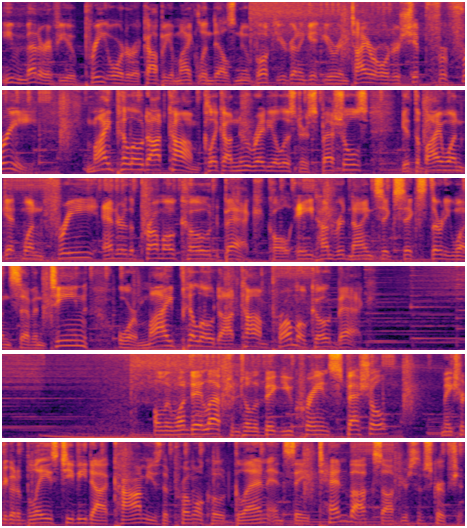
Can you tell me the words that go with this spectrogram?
Even better, if you pre-order a copy of Mike Lindell's new book, you're going to get your entire order shipped for free. MyPillow.com. Click on new radio listener specials. Get the buy one, get one free. Enter the promo code BECK. Call 800 966 3117 or MyPillow.com. Promo code BECK. Only one day left until the big Ukraine special. Make sure to go to blazetv.com, use the promo code Glenn, and save 10 bucks off your subscription.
